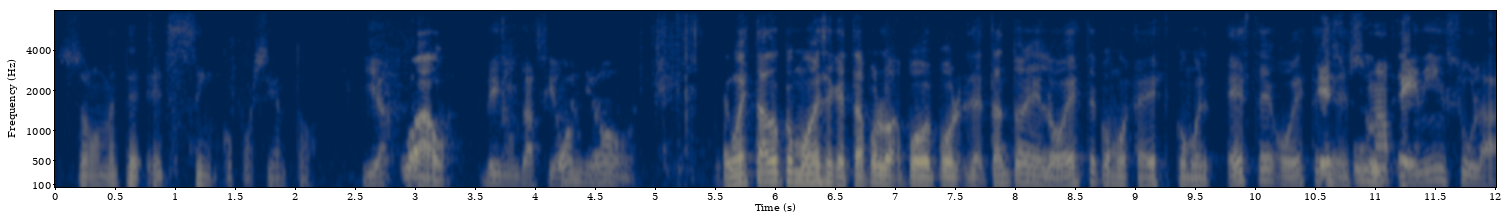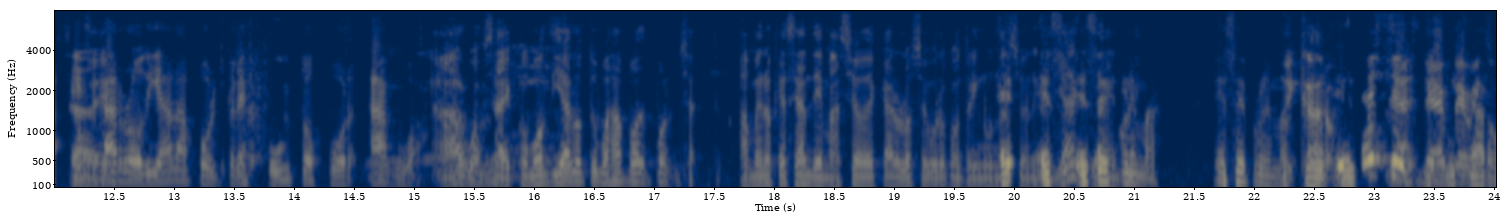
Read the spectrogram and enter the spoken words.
solamente el 5%. Ya, Wow. de inundación. coño. En un estado como ese que está por, lo- por, por- tanto en el oeste como, este, como el este, oeste y en el Es sur, una eh, península, está rodeada por tres puntos por agua. agua. O sea, ¿cómo diablo tú vas a poder, o sea, a menos que sean demasiado de caros los seguros contra E- inundaciones? ese allá, ese que es el gente- problema. Ese es el problema. Muy caro. they're muy very caro.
